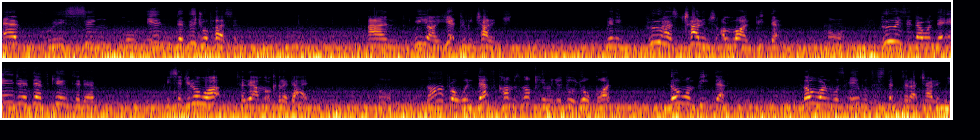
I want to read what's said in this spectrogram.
every single individual person and we are yet to be challenged meaning who has challenged Allah and beat death No one. who is it that when the angel of death came to them he said you know what today I'm not gonna die No one. Nah, bro, when death comes knocking on your door, you're gone. No one beat death. No one was able to step to that challenge.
